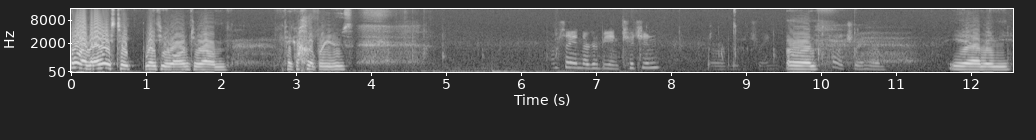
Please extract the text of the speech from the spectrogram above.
I don't know, but I always take way too long to um pick out the burritos. I'm saying they're gonna be in kitchen, or maybe train, Um, probably train room. yeah, maybe.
